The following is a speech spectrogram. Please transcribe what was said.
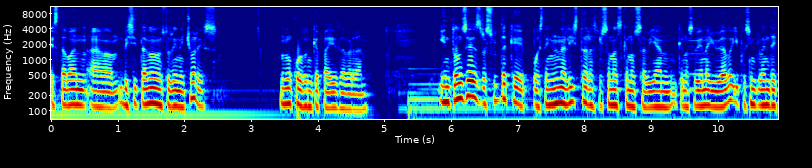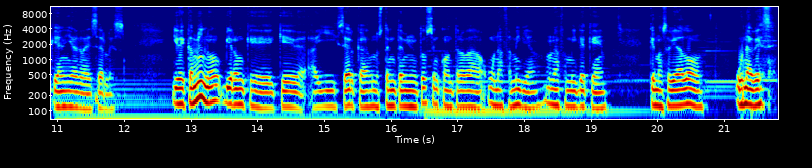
estaban visitando nuestros bienhechores. No me acuerdo en qué país, la verdad. Y entonces resulta que pues tenía una lista de las personas que nos habían, que nos habían ayudado y pues simplemente querían ir a agradecerles. Y de camino vieron que, ahí cerca, unos 30 minutos, se encontraba una familia, una familia que, nos había dado una vez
